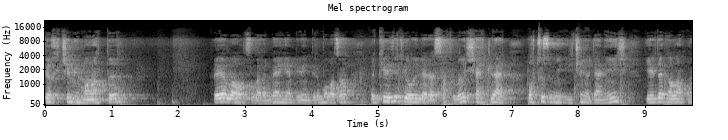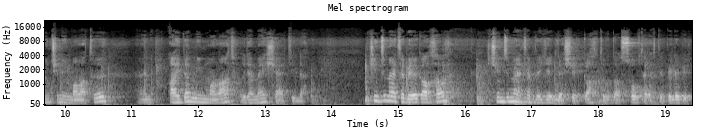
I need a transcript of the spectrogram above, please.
42 min manatdır. Real alıcılara müəyyən bir endirim olacaq və kredit yolu ilə də satılır. Şərtlər 30 min ilkin ödəniş, yerdə qalan 12 min manatı yəni ayda 1000 manat ödəmək şərti ilə. İkinci mərtəbəyə qalxaq. İkinci mərtəbədə yerləşir. Qalxdıqda sol tərəfdə belə bir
